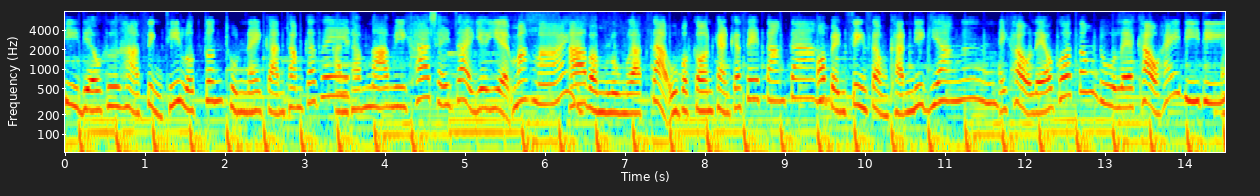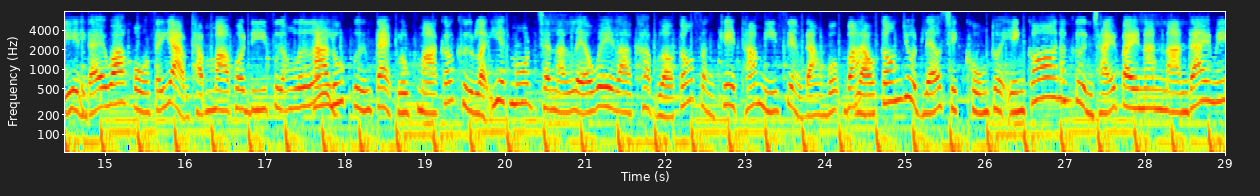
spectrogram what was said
ธีเดียวคือหาสิ่งที่ลดต้นทุนในการทำเกษตรการทำนามีค่าใช้จ่ายเยอะแยะมากมายค่าบำรุงรักษาอุปกรณ์การเกษตรต่างๆ ก็เป็นสิ่งสำคัญอีกอย่างหนึ่ง ไอ้เข่าแล้วก็ต้องดูแลเข่าให้ดีๆ เห็นได้ว่าโครงสยามทำมาพอดีเฟืองเลยถ้าลูกปืนแตกลุกมาก็คือละเอียดหมด ฉะนั้นแล้วเวลาขับเราต้องสังเกตถ้ามีเสียงดังโบ๊ะบ้าเราต้องหยุดแล้วเช็คโครงตัวเองก่อนถ้าขืนใช้ไปนานๆได้ไม่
